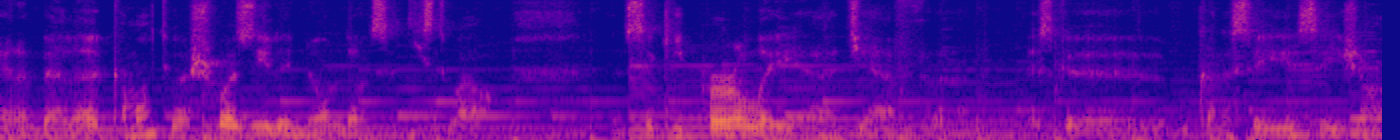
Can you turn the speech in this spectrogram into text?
Annabella, comment tu as choisi les noms dans cette histoire? C'est qui Pearl et euh, Jeff? Est-ce que vous connaissez ces gens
